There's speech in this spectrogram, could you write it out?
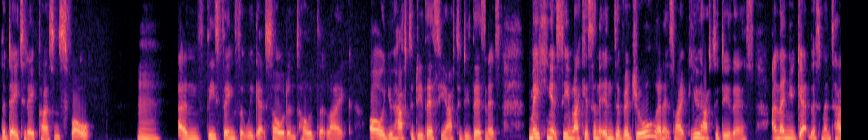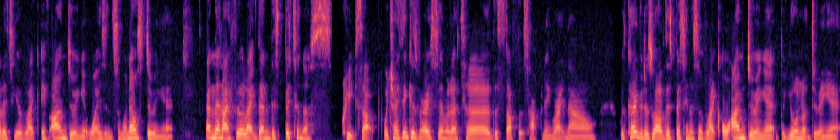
the day to day person's fault. Mm. And these things that we get sold and told that, like, oh, you have to do this, you have to do this. And it's making it seem like it's an individual and it's like, you have to do this. And then you get this mentality of like, if I'm doing it, why isn't someone else doing it? And then I feel like then this bitterness creeps up, which I think is very similar to the stuff that's happening right now with COVID as well. This bitterness of like, oh, I'm doing it, but you're not doing it.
